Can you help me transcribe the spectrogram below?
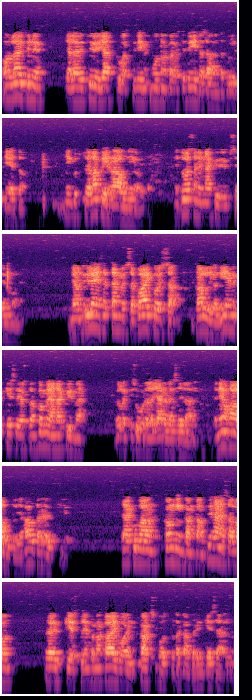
on löytynyt ja löytyy jatkuvasti viimeksi muutama päivä sitten Viitasaarelta tuli tieto niin kutsuttuja Lapin raunioita. Ja tuossa nyt näkyy yksi semmoinen. Ne on yleensä tämmöisissä paikoissa kallioniemekkeessä, josta on komea näkymä jollekin suurelle järven selälle. Ja ne on hautoja, hautaröykkiöitä. Tämä kuva on Konginkankaan Pyhänsalon röykkiöstä, jonka mä kaivoin kaksi vuotta takaperin kesällä.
